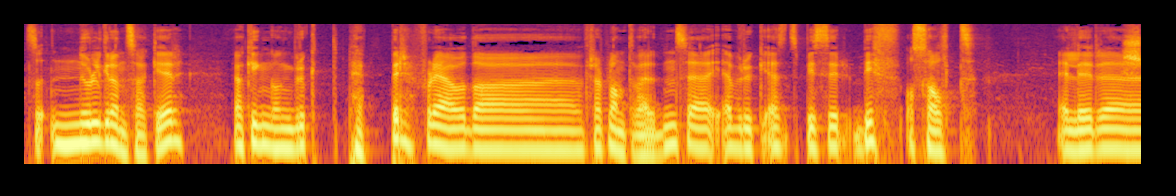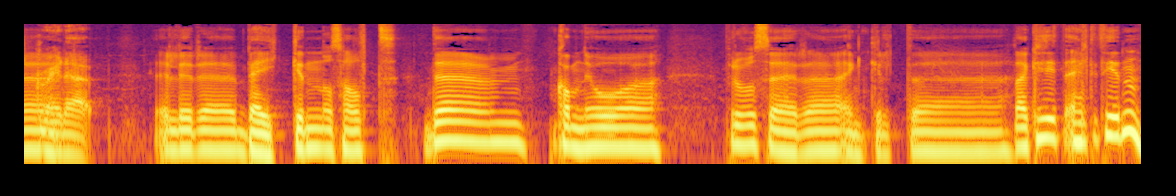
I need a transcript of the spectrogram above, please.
Altså null grønnsaker. Jeg har ikke engang brukt pepper, for det er jo da fra planteverden, så jeg, jeg, bruker, jeg spiser biff og salt. Eller, eh, eller eh, bacon og salt. Det mm, kan jo eh, provosere enkelte Det er ikke helt i tiden.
